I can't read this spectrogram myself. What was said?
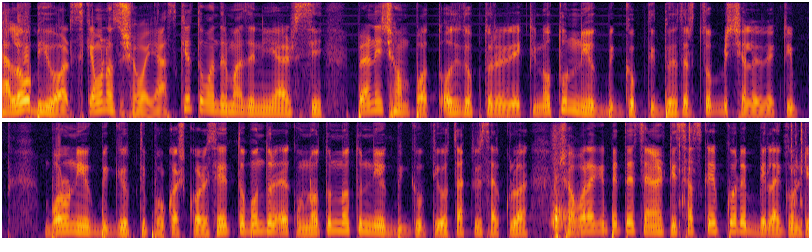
হ্যালো ভিউয়ার্স কেমন আছো সবাই? আজকে তোমাদের মাঝে নিয়ে আসছি প্রাণী সম্পদ অধিদপ্তরের একটি নতুন নিয়োগ বিজ্ঞপ্তি। দু হাজার চব্বিশ সালের একটি বড় নিয়োগ বিজ্ঞপ্তি প্রকাশ করেছে। তো বন্ধুরা, এরকম নতুন নতুন নিয়োগ বিজ্ঞপ্তি ও চাকরির সার্কুলার সবার আগে পেতে চ্যানেলটি সাবস্ক্রাইব করে বেল আইকনটি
